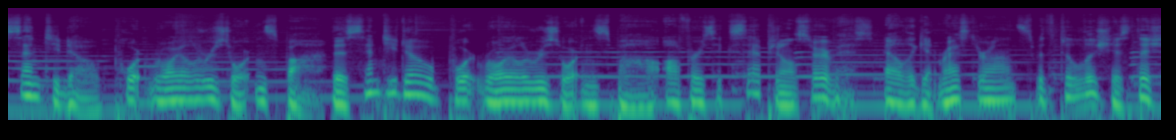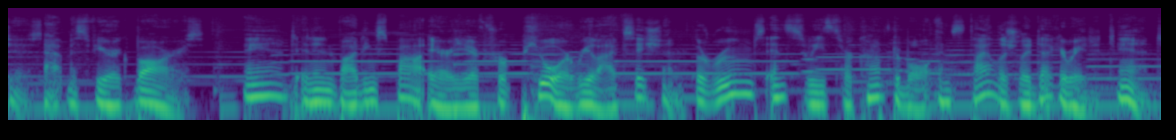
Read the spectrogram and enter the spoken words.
Sentido Port Royal Resort and Spa. The Sentido Port Royal Resort and Spa offers exceptional service, elegant restaurants with delicious dishes, atmospheric bars, and an inviting spa area for pure relaxation. The rooms and suites are comfortable and stylishly decorated, and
